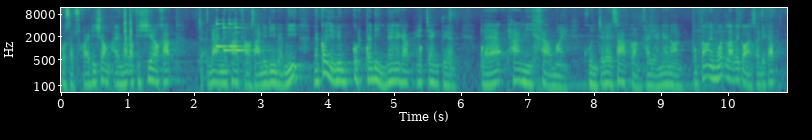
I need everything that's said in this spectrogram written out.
กด subscribe ที่ช่อง iMode Official ครับ จะได้ไม่พลาดข่าวสารดีๆแบบนี้ แล้วก็อย่าลืมกดกระดิ่งด้วยนะครับ ให้แจ้งเตือน และถ้ามีข่าวใหม่ คุณจะได้ทราบก่อนใครอย่างแน่นอน ผมต้องไอมดลาไปก่อน สวัสดีครับ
